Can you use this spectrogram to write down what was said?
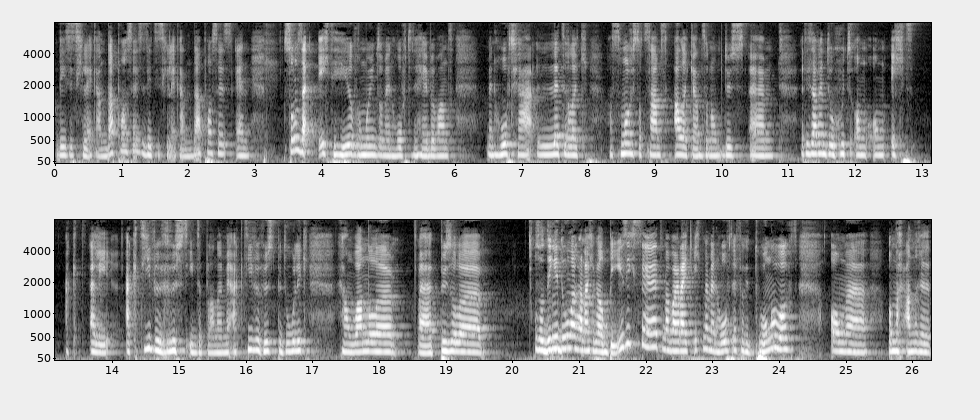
deze is gelijk aan dat proces, dit is gelijk aan dat proces. En soms is dat echt heel vermoeiend om mijn hoofd te hebben, want mijn hoofd gaat letterlijk van s morgens tot s avonds alle kanten op. Dus um, het is af en toe goed om, om echt actieve rust in te plannen. Met actieve rust bedoel ik gaan wandelen, uh, puzzelen, zo dingen doen waarvan je wel bezig bent, maar waar ik echt met mijn hoofd even gedwongen word om, uh, om naar andere,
